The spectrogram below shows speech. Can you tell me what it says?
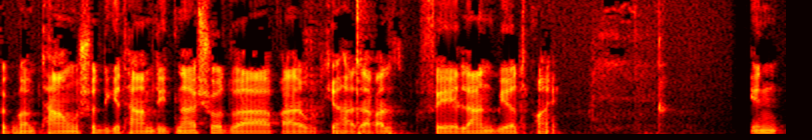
فکر کنم تموم شد دیگه تمدید نشد و قرار بود که حداقل فعلا بیاد پایین. این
